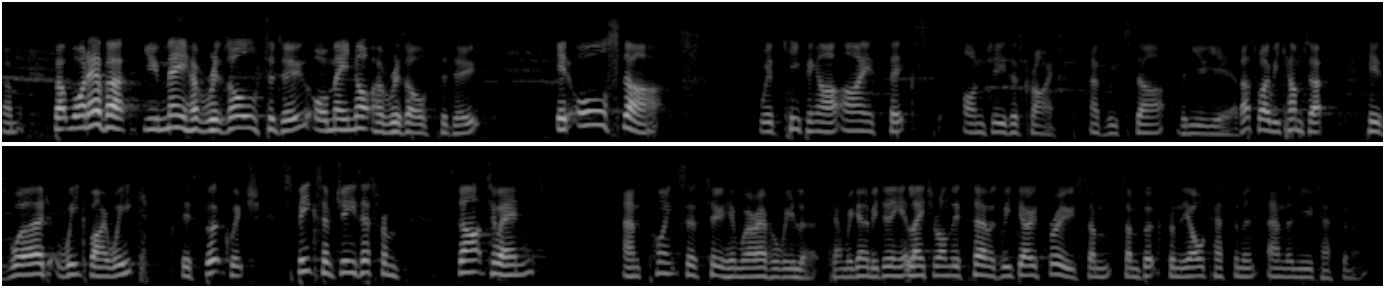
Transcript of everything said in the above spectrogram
Um, but whatever you may have resolved to do, or may not have resolved to do, it all starts with keeping our eyes fixed on Jesus Christ as we start the new year. That's why we come to his word week by week, this book which speaks of Jesus from start to end and points us to him wherever we look. And we're going to be doing it later on this term as we go through some, some books from the Old Testament and the New Testament.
